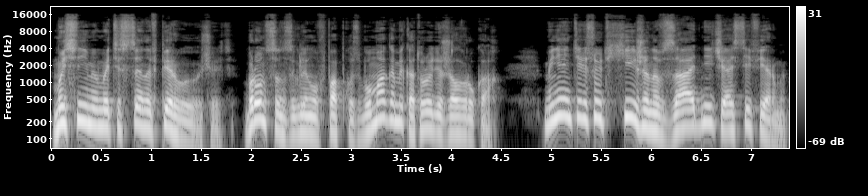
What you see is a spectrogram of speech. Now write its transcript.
Мы снимем эти сцены в первую очередь. Бронсон заглянул в папку с бумагами, которую держал в руках. Меня интересует хижина в задней части фермы.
